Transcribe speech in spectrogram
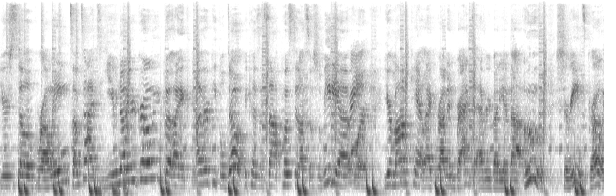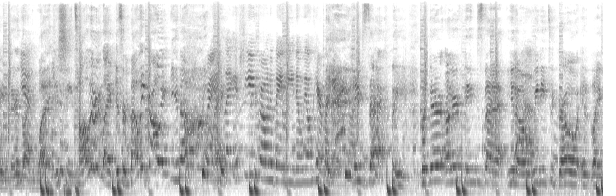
you're still growing. Sometimes you know you're growing, but like other people don't because it's not posted on social media Right. or your mom can't like run and brag to everybody about, ooh, Shireen's growing. They're Yeah. like, what? Is she taller? Like, is her belly growing? You know? Right, like if she ain't growing a baby, then we don't care about it. exactly. But there are other things that, you know, we need to grow and like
